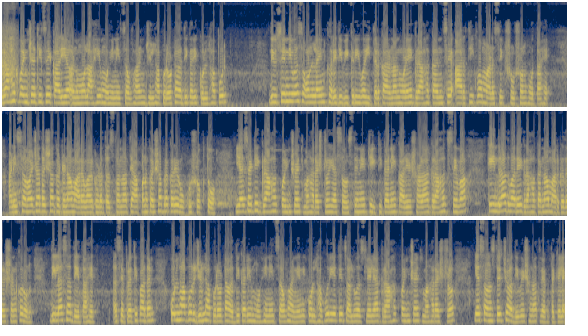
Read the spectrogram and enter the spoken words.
ग्राहक पंचायतीचे कार्य अनमोल आहे. मोहिनी चव्हाण जिल्हा पुरवठा अधिकारी कोल्हापूर. दिवसेंदिवस ऑनलाईन खरेदी विक्री व इतर कारणांमुळे ग्राहकांचे आर्थिक व मानसिक शोषण होत आहे. आणि समाजात अशा घटना वारंवार घडत असताना त्या आपण कशा प्रकारे रोखू शकतो? यासाठी ग्राहक पंचायत महाराष्ट्र या संस्थेने ठिकठिकाणी कार्यशाळा ग्राहक सेवा केंद्राद्वारे ग्राहकांना मार्गदर्शन करून दिलासा देत आहेत. असे प्रतिपादन कोल्हापूर जिल्हा पुरवठा अधिकारी मोहिनी चव्हाण यांनी कोल्हापूर येथे चालू असलेल्या ग्राहक पंचायत महाराष्ट्र या संस्थेच्या अधिवेशनात व्यक्त केले.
